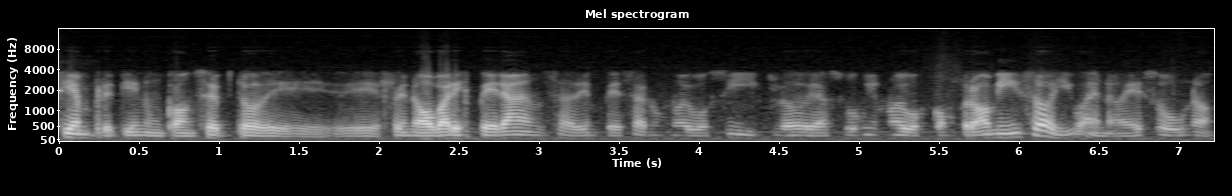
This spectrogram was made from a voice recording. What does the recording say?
siempre tiene un concepto de, renovar esperanza, de empezar un nuevo ciclo, de asumir nuevos compromisos y bueno, eso uno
